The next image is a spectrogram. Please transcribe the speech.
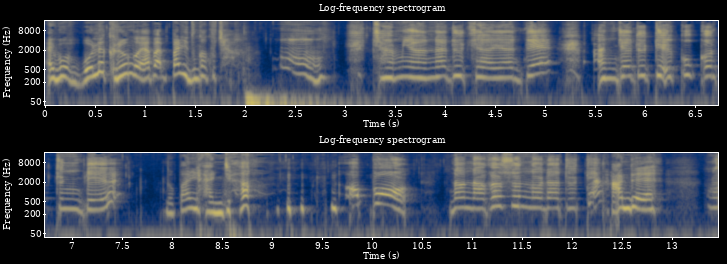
아니, 뭐, 원래 그런 거야. 빨리, 빨리 눈 감고 자. 응. 잠이 안 와도 자야 돼? 앉아도 될 것 같은데? 너 빨리 앉아. 아빠, 나 나가서 놀아도 돼? 안 돼. 왜?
